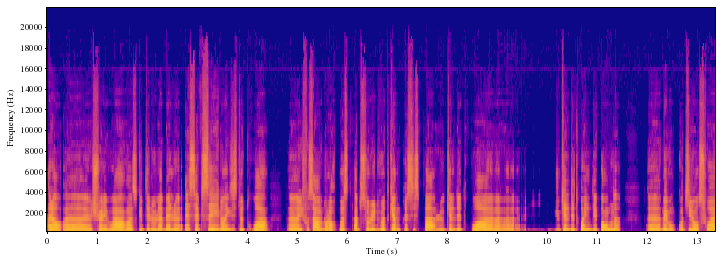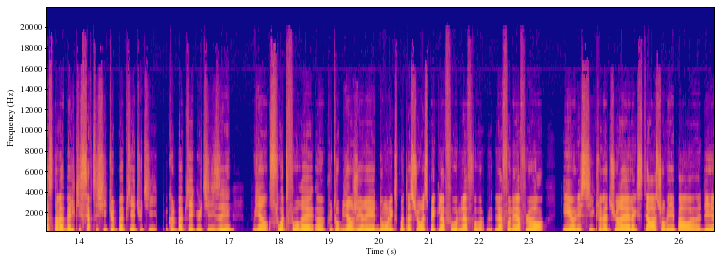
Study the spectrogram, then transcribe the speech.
Alors, euh, je suis allé voir ce qu'était le label SFC. Il en existe trois. Euh, il faut savoir que dans leur poste absolu de vodka ne précise pas euh, duquel des trois ils dépendent. mais bon, quoi qu'il en soit, c'est un label qui certifie que le papier, utilisé vient soit de forêts euh, plutôt bien gérées, dont l'exploitation respecte la faune, la, faune et la flore et euh, les cycles naturels, etc., surveillés par euh, des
